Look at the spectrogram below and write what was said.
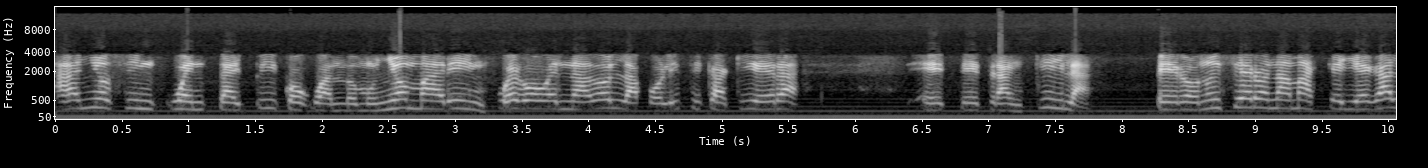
años cincuenta y pico, cuando Muñoz Marín fue gobernador, la política aquí era este, tranquila, pero no hicieron nada más que llegar,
